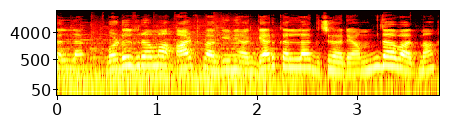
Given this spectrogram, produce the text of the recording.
કલાક, વડોદરામાં આઠ વાગીને અગિયાર કલાક જ્યારે અમદાવાદમાં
